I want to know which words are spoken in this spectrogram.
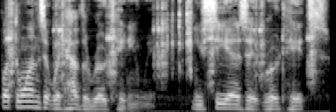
but the ones that would have the rotating wheel. You see as it rotates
